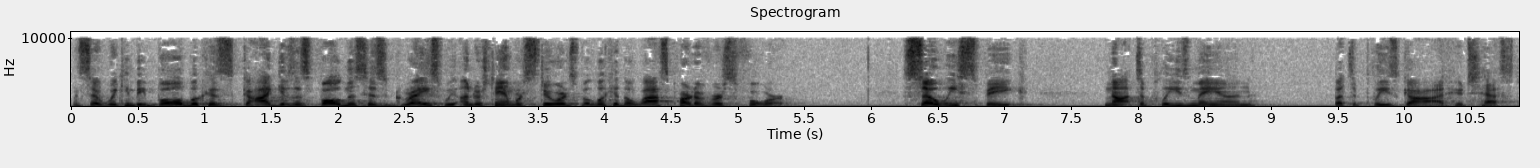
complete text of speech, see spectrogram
And so we can be bold because God gives us boldness, His grace. We understand we're stewards, but look at the last part of verse 4. So we speak not to please man, but to please God who tests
